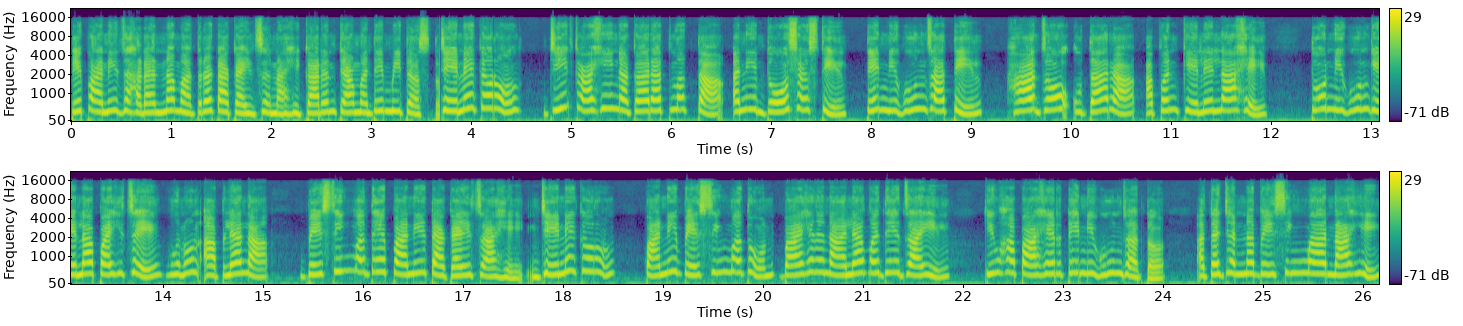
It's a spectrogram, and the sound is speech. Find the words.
ते पाणी झाडांना मात्र टाकायचं नाही कारण त्यामध्ये मीठ असतं. जेणेकरून जी काही नकारात्मकता आणि दोष असतील ते निघून जातील. हा जो उतारा आपण केलेला आहे तो निघून गेला पाहिजे म्हणून आपल्याला बेसिंगमध्ये पाणी टाकायचं आहे. जेणेकरून पाणी बेसिंग मधून बाहेर नाल्यामध्ये जाईल किंवा बाहेर ते निघून जातं. आता ज्यांना बेसिंग नाही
